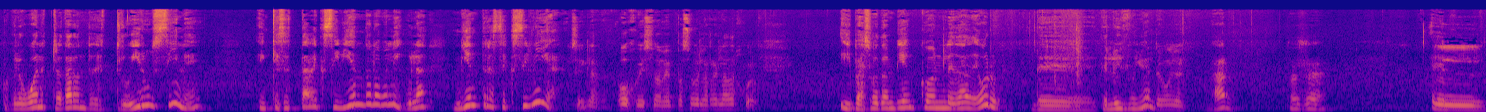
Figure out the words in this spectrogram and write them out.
porque los buenos trataron de destruir un cine en que se estaba exhibiendo la película mientras se exhibía. Sí, claro. Ojo, eso también pasó con la regla del juego. Y pasó también con La Edad de Oro, de, de Luis Buñuel. De Buñuel. Claro. Entonces, el,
